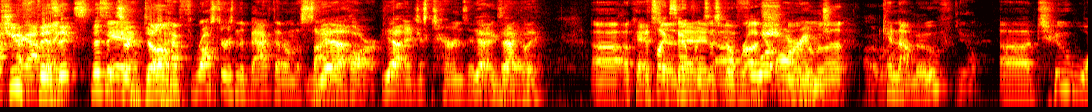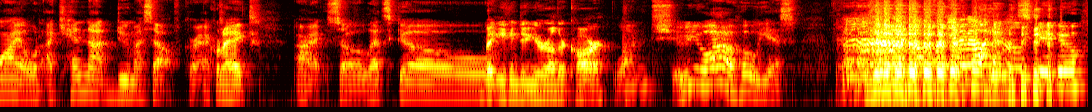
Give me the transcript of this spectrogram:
got- you, got, physics. like- physics yeah, are dumb. I have thrusters in the back that are on the side of the car. yeah. And it just turns it. yeah, like exactly. Uh, okay. It's so like San then, Francisco uh, Rush. Four You orange. remember that? Cannot move. Yep. Uh, two wild. I cannot do myself. Correct. Correct. All right. So let's go. But you can do your other car. One, two. Wow. Oh yes. Don't forget about One, two.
